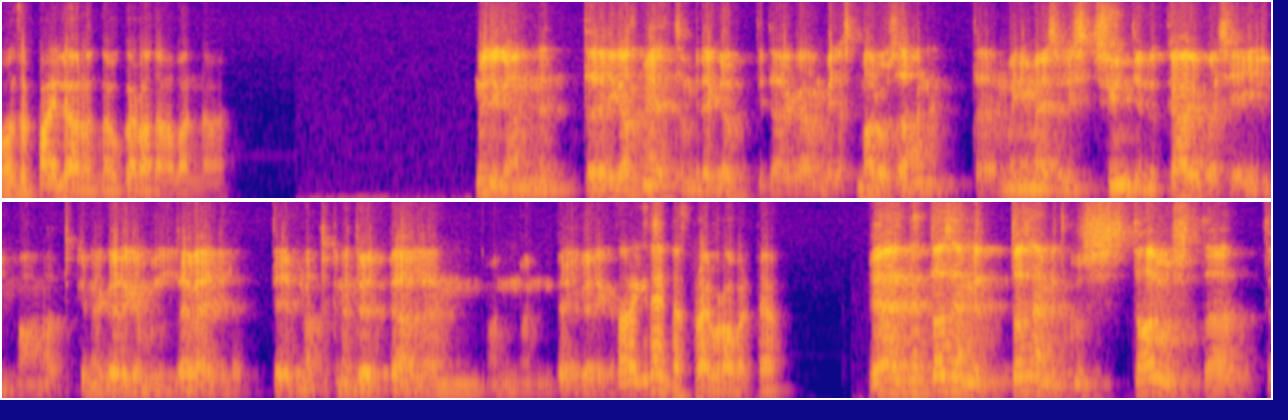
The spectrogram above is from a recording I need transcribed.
on sul palju olnud nagu kõrva taha panna või? muidugi on, et äh, igalt mehelt on midagi õppida, aga millest ma aru saan, et äh, mõni mees on lihtsalt sündinud ka juba siia ilma natukene kõrgemal levelil, et teeb natukene tööd peale, on, on, on veel kõrgem. sa räägid endast praegu, Robert, jah? Ja et need tasemed, tasemed, kust alustad,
